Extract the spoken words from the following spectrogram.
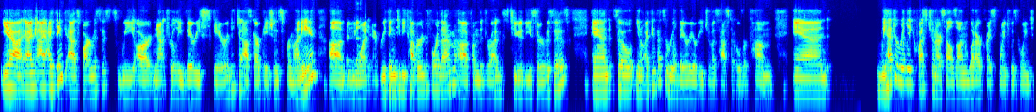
Yeah, I, I think as pharmacists, we are naturally very scared to ask our patients for money. Um, we want everything to be covered for them, uh, from the drugs to these services. And so, you know, I think that's a real barrier each of us has to overcome. And we had to really question ourselves on what our price point was going to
